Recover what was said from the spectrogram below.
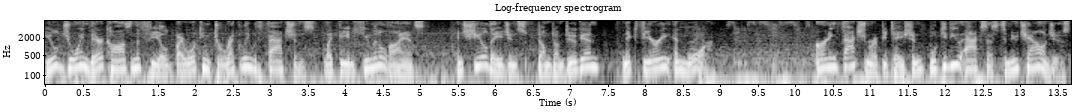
You'll join their cause in the field by working directly with factions like the Inhuman Alliance and SHIELD agents Dum Dum Dugan, Nick Fury, and more. Earning faction reputation will give you access to new challenges,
